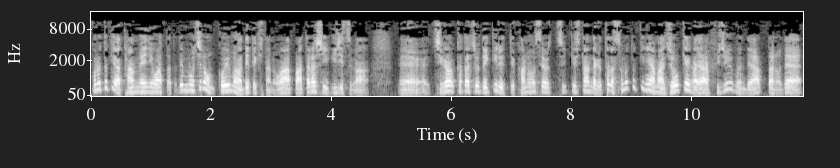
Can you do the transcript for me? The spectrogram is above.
この時は短命に終わったと。でももちろんこういうものが出てきたのは、やっぱ新しい技術が、えー、違う形をできるっていう可能性を追求したんだけど、ただその時にはまあ条件がや不十分であったので、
